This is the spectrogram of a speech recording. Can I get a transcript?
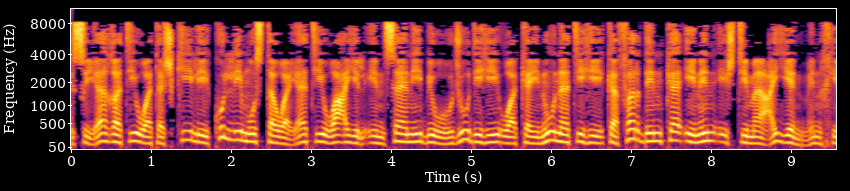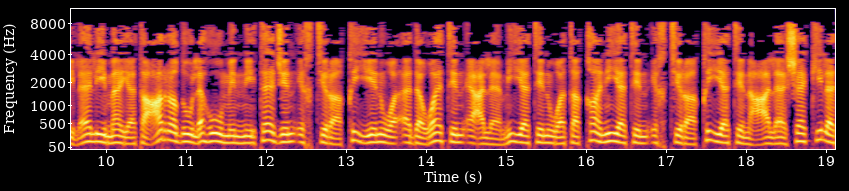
صياغة وتشكيل كل مستويات وعي الإنسان بوجوده وكينونته كفرد كائن اجتماعي من خلال ما يتعرض له من نتاج اختراقي وأدوات إعلامية وتقنية اختراقية على شاكلة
